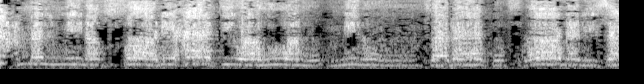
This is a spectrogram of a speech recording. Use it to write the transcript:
يَعْمَلْ مِنَ الصَّالِحَاتِ وَهُوَ مُؤْمِنٌ فَلَا كُفْرَانَ لِسَعْيِهِ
